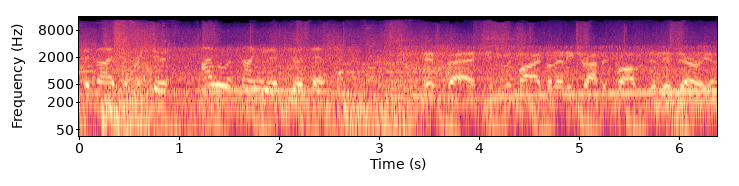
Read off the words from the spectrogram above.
Keep advised of pursuit. I will assign units to assist. Dispatch, can you advise on any traffic problems in this area?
